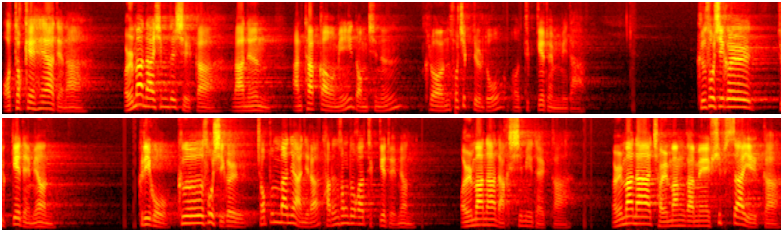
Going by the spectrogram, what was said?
어떻게 해야 되나, 얼마나 힘드실까라는 안타까움이 넘치는 그런 소식들도 어, 듣게 됩니다. 그 소식을 듣게 되면 그리고 그 소식을 저뿐만이 아니라 다른 성도가 듣게 되면 얼마나 낙심이 될까? 얼마나 절망감에 휩싸일까?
